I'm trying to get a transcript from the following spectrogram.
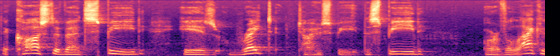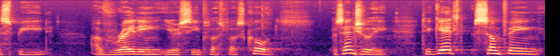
the cost of that speed is write time speed, the speed or the lack of speed of writing your C++ code. Essentially, to get something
